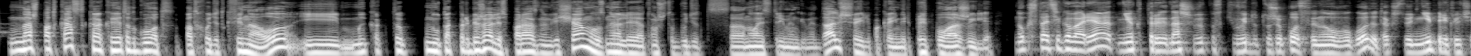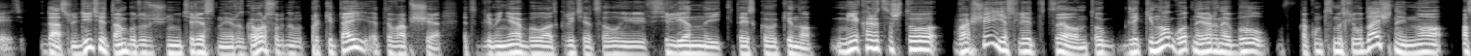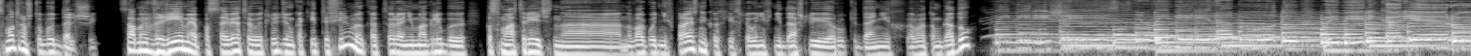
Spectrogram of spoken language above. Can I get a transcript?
Наш подкаст, как и этот год, подходит к финалу, и мы как-то, ну, так пробежались по разным вещам, узнали о том, что будет с онлайн-стримингами дальше, или, по крайней мере, предположили. Ну, кстати говоря, некоторые наши выпуски выйдут уже после Нового года, так что не переключайте. Да, следите, там будут очень интересные разговоры, особенно вот про Китай, это вообще, это для меня было открытие целой вселенной китайского кино. Мне кажется, что вообще, если в целом, то для кино год, наверное, был в каком-то смысле удачный, но посмотрим, что будет дальше самое время посоветовать людям какие-то фильмы, которые они могли бы посмотреть на новогодних праздниках, если у них не дошли руки до них в этом году. Выбери жизнь, выбери работу, выбери карьеру.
